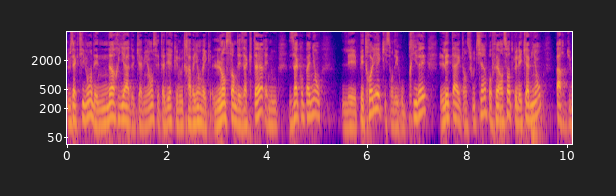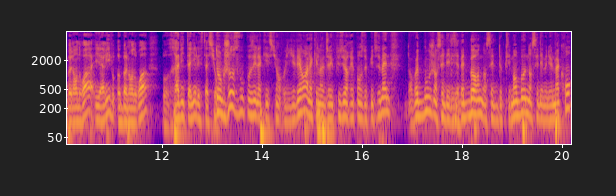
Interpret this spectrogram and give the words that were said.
nous activons des norias de camions, c'est-à-dire que nous travaillons avec l'ensemble des acteurs et nous accompagnons les pétroliers, qui sont des groupes privés, l'État est en soutien pour faire en sorte que les camions partent du bon endroit et arrivent au bon endroit pour ravitailler les stations. Donc j'ose vous poser la question, Olivier Véran, à laquelle on a déjà eu plusieurs réponses depuis une semaine, dans votre bouche, dans celle d'Elisabeth Borne, dans celle de Clément Beaune, dans celle d'Emmanuel Macron.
